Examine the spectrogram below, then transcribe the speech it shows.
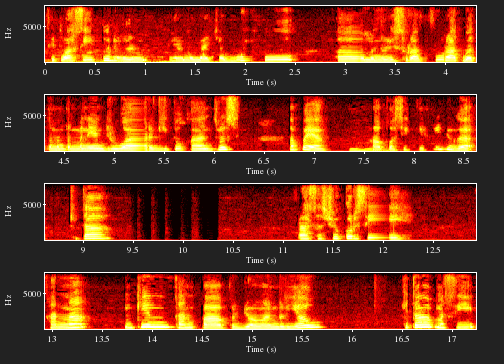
situasi itu dengan ya membaca buku uh, menulis surat-surat buat teman-teman yang di luar gitu kan. Terus apa ya hmm. hal positifnya juga kita rasa syukur sih. Karena mungkin tanpa perjuangan beliau kita masih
